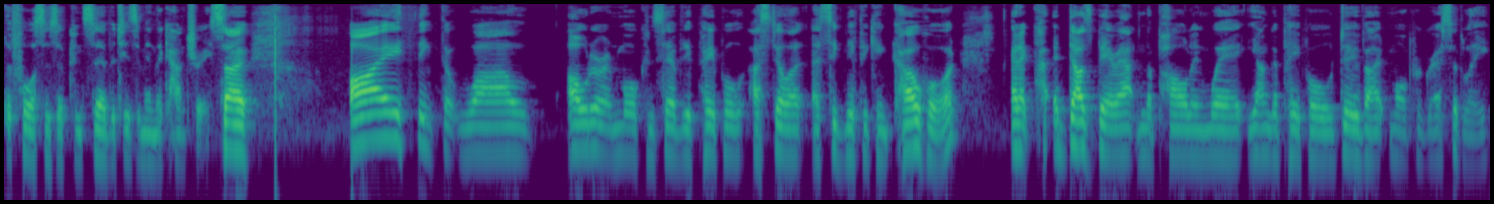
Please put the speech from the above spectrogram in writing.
the forces of conservatism in the country. So I think that while older and more conservative people are still a, a significant cohort, and it, it does bear out in the polling where younger people do vote more progressively.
